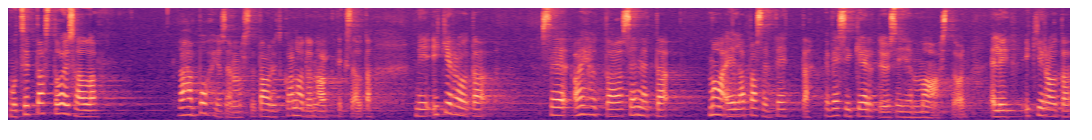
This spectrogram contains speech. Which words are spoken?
mutta sitten taas toisaalla vähän pohjoisemmasta, tämä on nyt Kanadan arktikselta, niin ikirouta se aiheuttaa sen, että maa ei läpäise vettä ja vesi kertyy siihen maastoon. Eli ikirouta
